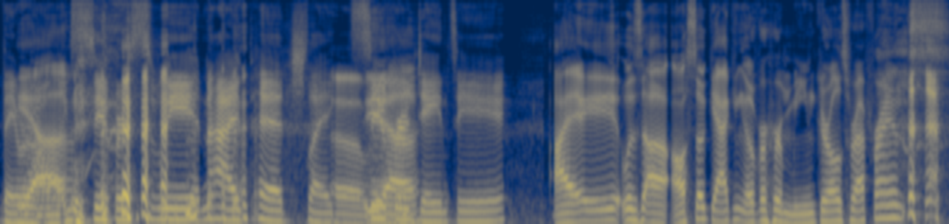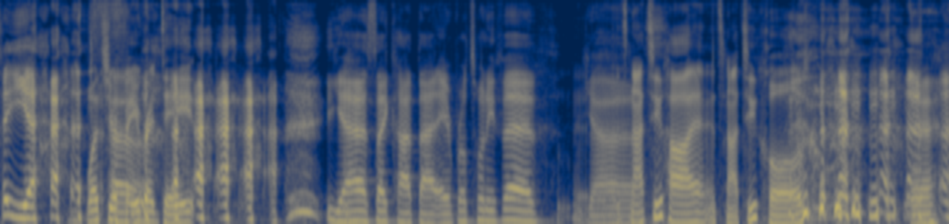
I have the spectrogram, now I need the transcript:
they were Yeah. all like super sweet and high pitched, like Oh, super Yeah. dainty. I was uh, also gagging over her Mean Girls reference. yeah. What's your Oh. favorite date? yes, I caught that April 25th. Yeah. It's not too hot. It's not too cold. Yeah.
